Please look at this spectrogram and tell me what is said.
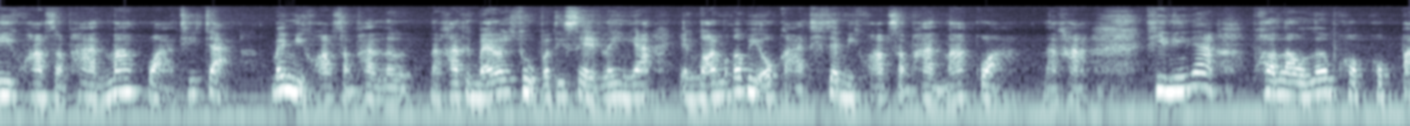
มีความสัมพันธ์มากกว่าที่จะไม่มีความสัมพันธ์เลยนะคะ ถึงแม้เราจะถูกปฏิเสธอะไรอย่างเงี้ยอย่างน้อยมันก็มีโอกาสที่จะมีความสัมพันธ์มากกว่า นะคะ ทีนี้เนี่ยพอเราเริ่มคบคบไป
